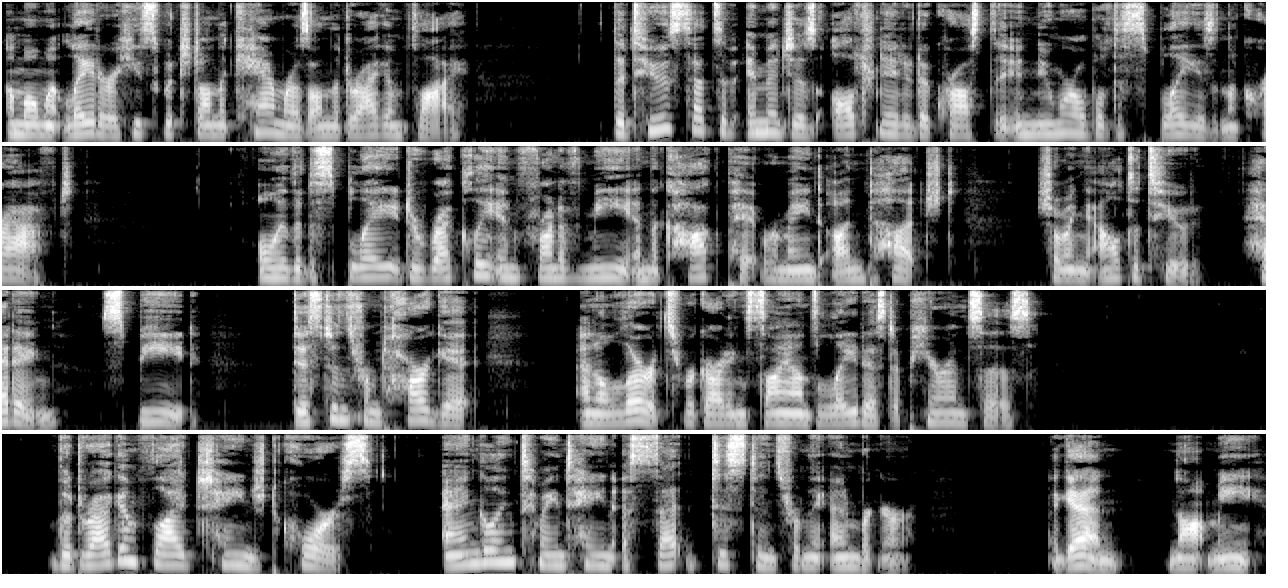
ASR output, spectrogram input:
A moment later, he switched on the cameras on the Dragonfly. The two sets of images alternated across the innumerable displays in the craft. Only the display directly in front of me in the cockpit remained untouched, showing altitude, heading, speed, distance from target, and alerts regarding Scion's latest appearances. The Dragonfly changed course, angling to maintain a set distance from the Endbringer. Again, not me.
